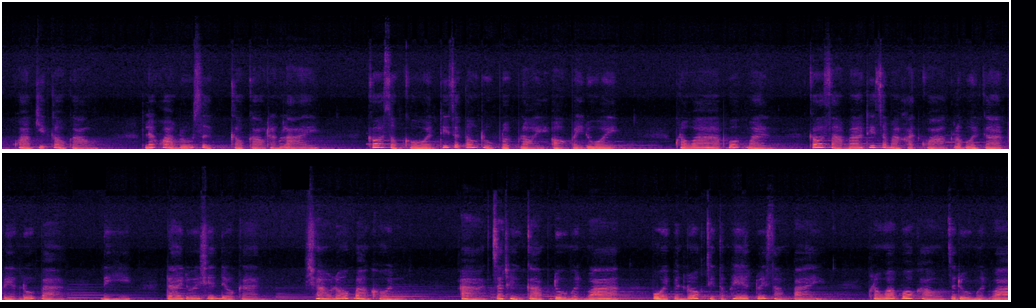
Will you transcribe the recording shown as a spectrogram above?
ๆ ความคิดเก่าๆ และความรู้สึกเก่าๆ ทั้งหลาย ก็สมควรที่จะต้องถูกปลดปล่อยออกไปด้วย เพราะว่าพวกมัน ก็สามารถที่จะมาขัดขวางกระบวนการเปลี่ยนรูปแบบ นี้ได้ด้วยเช่นเดียวกัน ชาวโลกบางคน อาจจะถึงกับดูเหมือนว่า ป่วยเป็นโรคจิตเภทด้วยซ้ำไป เพราะว่าพวกเขาจะดูเหมือนว่า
